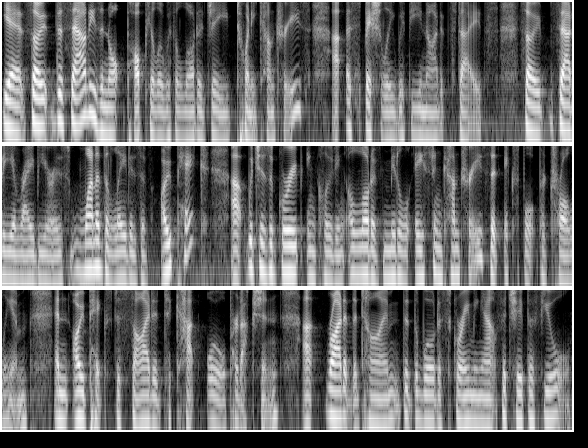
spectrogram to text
Yeah, so the Saudis are not popular with a lot of G20 countries, uh, especially with the United States. So Saudi Arabia is one of the leaders of OPEC, uh, which is a group including a lot of Middle Eastern countries that export petroleum. And OPEC's decided to cut oil production uh, right at the time that the world is screaming out for cheaper fuel.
